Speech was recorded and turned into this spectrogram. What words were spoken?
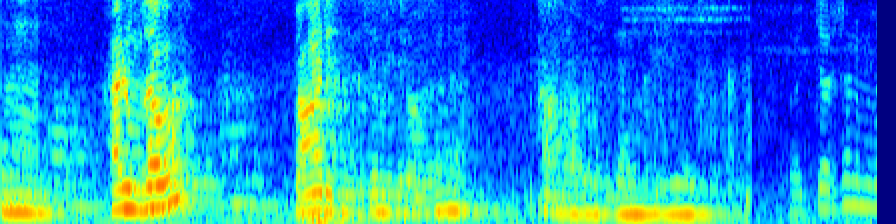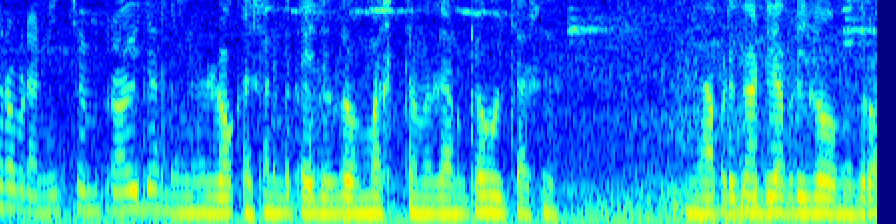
હમ. હાલું જાવ તો આ રીતનું છે મિત્રો, છે ને? કામ આપણે સીધા નીકળી જઈએ. અત્યારે છે ને મિત્રો, આપણે નીચે મિત્રો આવી જશે તમને લોકેશન બતાવી દઉં તો મસ્ત મજાનું કેવું વિચાર છે. અને આપણી ગાડી આપણી જો મિત્રો.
